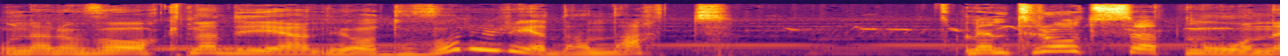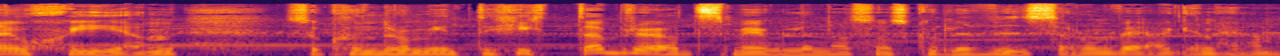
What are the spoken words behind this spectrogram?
Och när de vaknade igen, ja då var det redan natt. Men trots att månen sken så kunde de inte hitta brödsmulorna som skulle visa dem vägen hem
